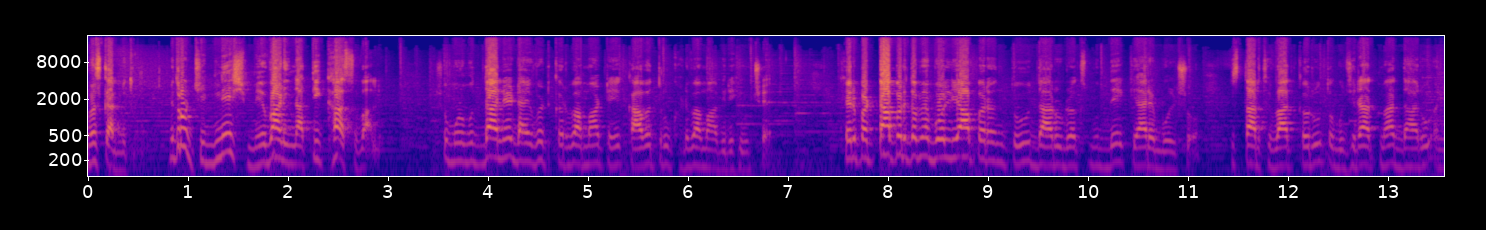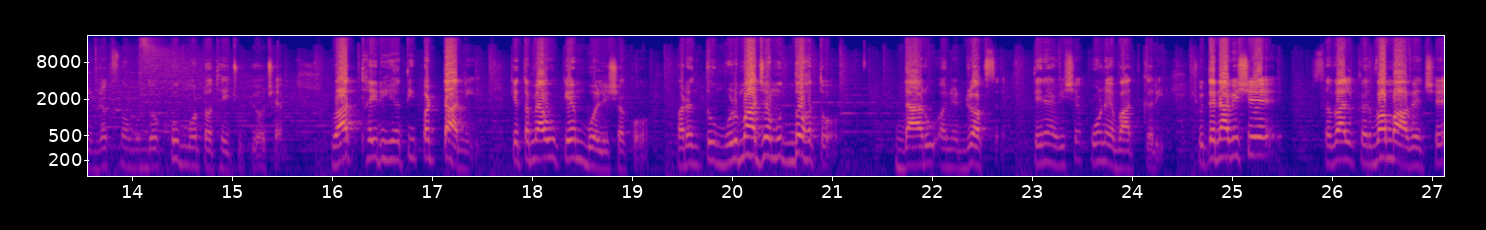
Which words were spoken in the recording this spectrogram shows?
નમસ્કાર મિત્રો. મિત્રો જિજ્ઞેશ મેવાણીના તીખા સવાલ. શું મૂળ મુદ્દાને ડાયવર્ટ કરવા માટે કાવતરું ઘડવામાં આવી રહ્યું છે? ખેર પટ્ટા પર તમે બોલ્યા, પરંતુ દારૂ ડ્રગ્સ મુદ્દે ક્યારે બોલશો? વિસ્તારથી વાત કરું તો ગુજરાતમાં દારૂ અને ડ્રગ્સનો મુદ્દો ખૂબ મોટો થઈ ચૂક્યો છે. વાત થઈ રહી હતી પટ્ટાની, કે તમે આવું કેમ બોલી શકો? પરંતુ મૂળમાં જે મુદ્દો હતો, દારૂ અને ડ્રગ્સ, તેના વિશે કોણે વાત કરી? શું તેના વિશે સવાલ કરવામાં આવે છે?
